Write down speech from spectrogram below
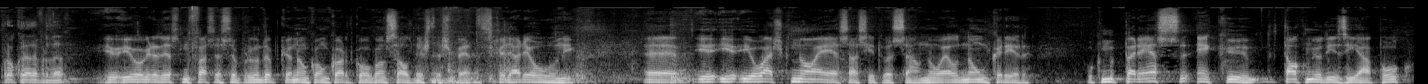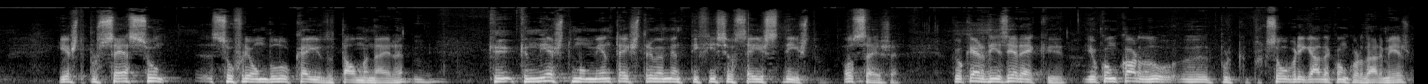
procurar a verdade? Eu, eu agradeço que me faça esta pergunta porque eu não concordo com o Gonçalo neste aspecto. Se calhar é o único. Uh, eu, eu acho que não é essa a situação, não é o não querer. O que me parece é que, tal como eu dizia há pouco, este processo sofreu um bloqueio de tal maneira que, que, neste momento é extremamente difícil sair-se disto. Ou seja, o que eu quero dizer é que eu concordo, eh, porque, porque sou obrigado a concordar mesmo,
